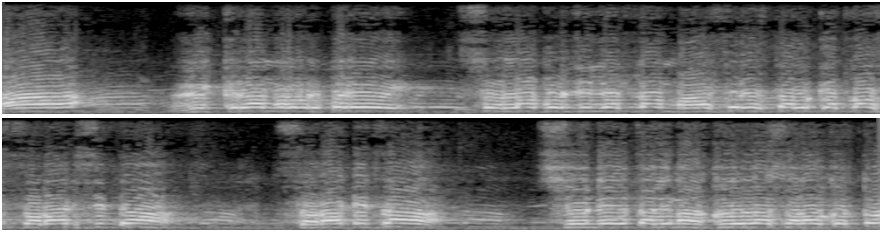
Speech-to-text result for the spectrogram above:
हा विक्रम रोडपडे सोलापूर जिल्ह्यातला माळशिरस तालुक्यातला सराट सिद्धा. सराटीचा शिवने ताली माखलूला सराव करतो.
